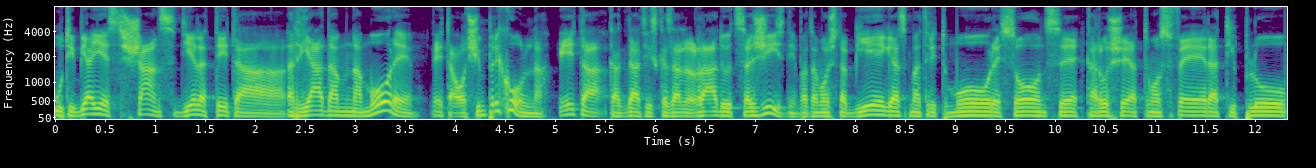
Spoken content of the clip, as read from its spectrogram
у тебя есть шанс делать это рядом на море, это очень прикольно. Это, когда ты сказал, радуется жизни, потому что бегать, смотреть море, солнце, хорошая атмосфера, тепло,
